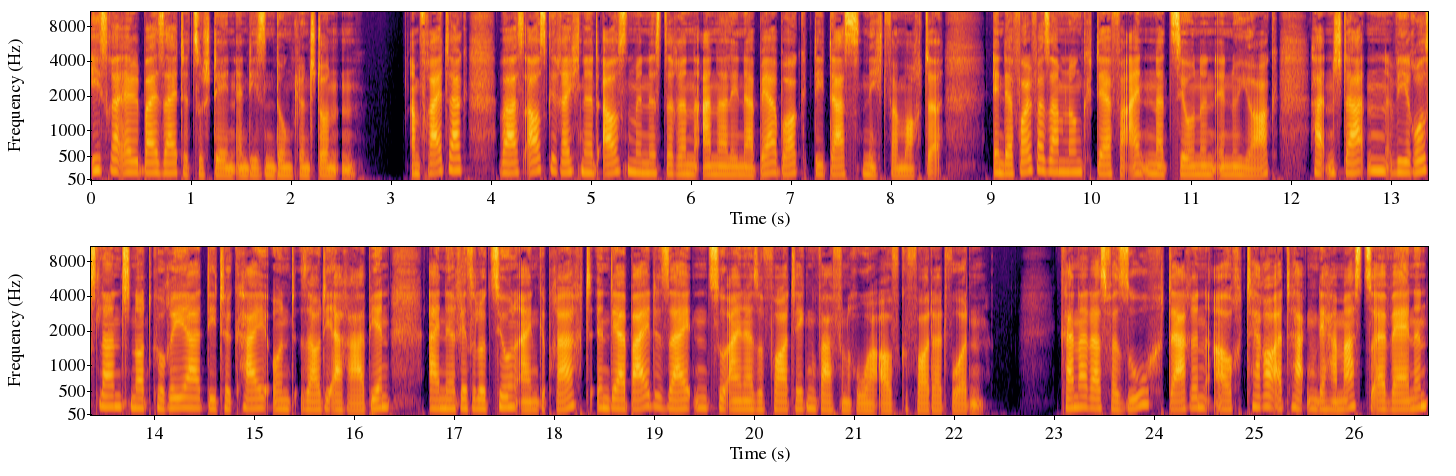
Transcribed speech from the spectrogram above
Israel beiseite zu stehen in diesen dunklen Stunden. Am Freitag war es ausgerechnet Außenministerin Annalena Baerbock, die das nicht vermochte. In der Vollversammlung der Vereinten Nationen in New York hatten Staaten wie Russland, Nordkorea, die Türkei und Saudi-Arabien eine Resolution eingebracht, in der beide Seiten zu einer sofortigen Waffenruhe aufgefordert wurden. Kanadas Versuch, darin auch Terrorattacken der Hamas zu erwähnen,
